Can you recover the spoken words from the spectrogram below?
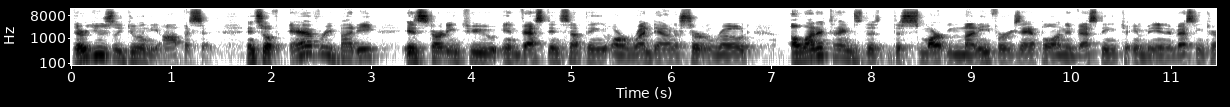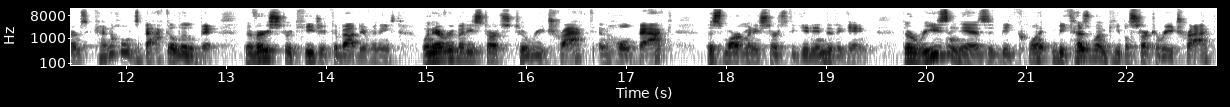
they're usually doing the opposite. And so if everybody is starting to invest in something or run down a certain road, a lot of times the, the smart money, for example, on investing in, in investing terms, kind of holds back a little bit. They're very strategic about different things. When everybody starts to retract and hold back, the smart money starts to get into the game. The reason is, is because when people start to retract,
